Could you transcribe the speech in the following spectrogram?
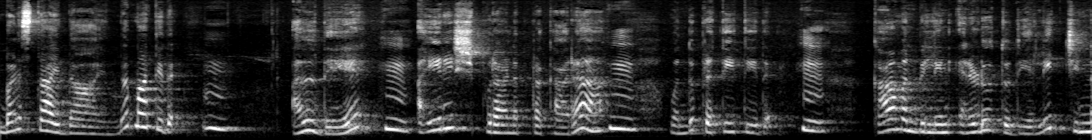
ಬಳಸ್ತಾ ಇದ್ದ ಎಂದ ಮಾತಿದೆ. ಅಲ್ಲದೆ ಐರಿಷ್ ಪುರಾಣದ ಪ್ರಕಾರ ಒಂದು ಪ್ರತೀತಿ ಇದೆ. ಕಾಮನ್ ಬಿಲ್ಲಿನ ಎರಡೂ ತುದಿಯಲ್ಲಿ ಚಿನ್ನ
